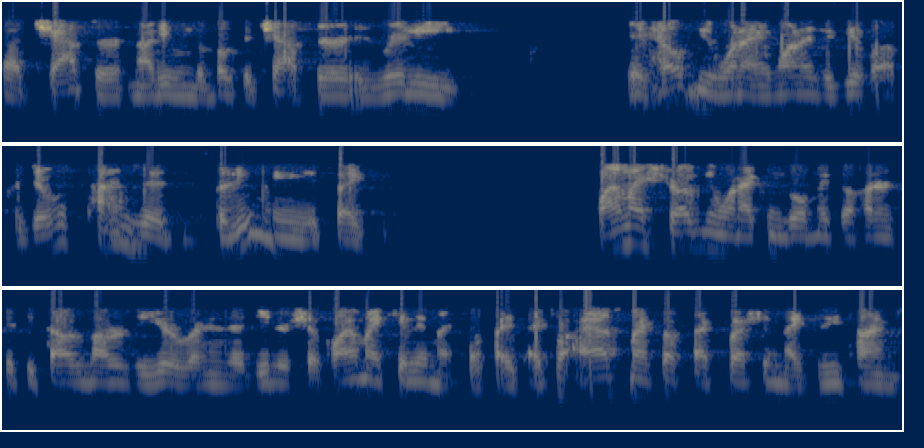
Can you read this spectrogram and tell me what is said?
that chapter, not even the book, the chapter, it really, it helped me when I wanted to give up. Because there was times that, believe me, it's like, why am I struggling when I can go make $150,000 a year running the dealership? Why am I killing myself? I, I, I asked myself that question like three times.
